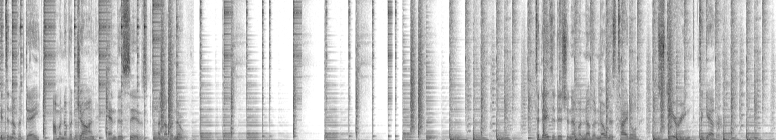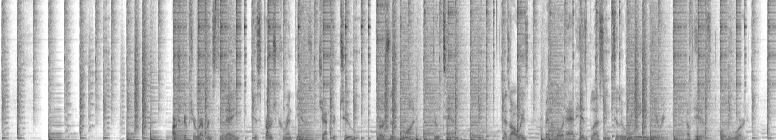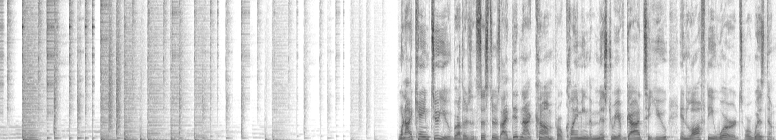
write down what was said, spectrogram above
It's another day. I'm another John, and this is Another Note. Today's edition of Another Note is titled Steering Together. Our scripture reference today is 1 Corinthians chapter 2, verses 1 through 10. As always, may the Lord add his blessing to the reading and hearing of his word. When I came to you, brothers and sisters, I did not come proclaiming the mystery of God to you in lofty words or wisdom.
